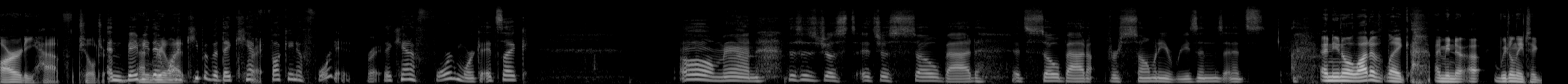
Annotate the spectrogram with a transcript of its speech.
already have children. And maybe and they realize, want to keep it but they can't right. fucking afford it. Right. They can't afford more. It's like Oh man, this is just it's just so bad. It's so bad for so many reasons and it's and you know, a lot of like, I mean, uh, we don't need to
